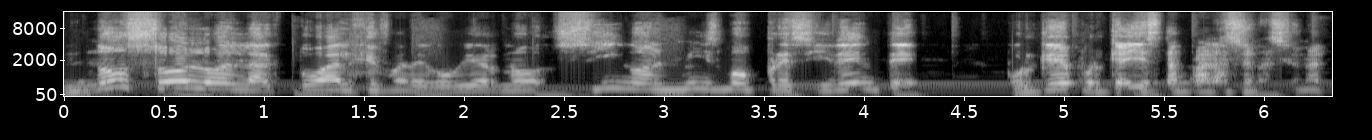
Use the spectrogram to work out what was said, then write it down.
no solo al actual jefe de gobierno, sino al mismo presidente. ¿Por qué? Porque ahí está Palacio Nacional.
